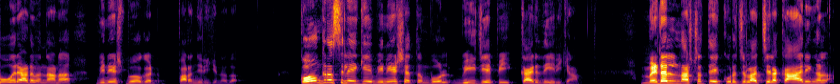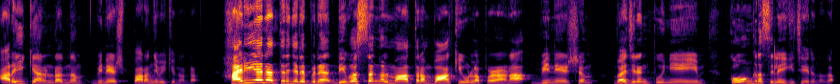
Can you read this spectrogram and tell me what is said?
പോരാടുമെന്നാണ് വിനേഷ് ഭോഗട്ട് പറഞ്ഞിരിക്കുന്നത്. കോൺഗ്രസിലേക്ക് വിനേഷ് എത്തുമ്പോൾ ബി ജെ പി കരുതിയിരിക്കണം. മെഡൽ നഷ്ടത്തെക്കുറിച്ചുള്ള ചില കാര്യങ്ങൾ അറിയിക്കാനുണ്ടെന്നും വിനേഷ് പറഞ്ഞു വെക്കുന്നുണ്ട്. ഹരിയാന തിരഞ്ഞെടുപ്പിന് ദിവസങ്ങൾ മാത്രം ബാക്കിയുള്ളപ്പോഴാണ് വിനേഷും ബജ്രംഗ് പുനിയയും കോൺഗ്രസിലേക്ക് ചേരുന്നത്.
